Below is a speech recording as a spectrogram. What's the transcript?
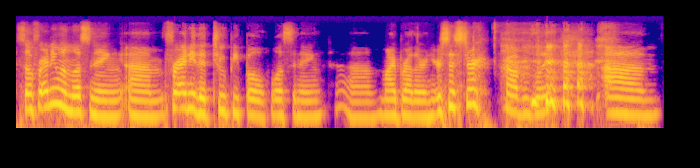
so, for anyone listening, um, for any of the two people listening, um, my brother and your sister, probably, um,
